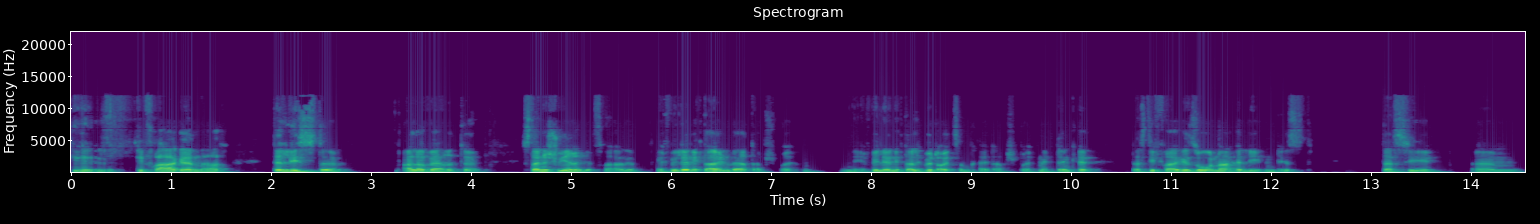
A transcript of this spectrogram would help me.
Die, die Frage nach der Liste aller Werte ist eine schwierige Frage. Ich will ja nicht allen Wert absprechen. Ich will ja nicht alle Bedeutsamkeit absprechen. Ich denke, dass die Frage so naheliegend ist, dass sie ähm,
